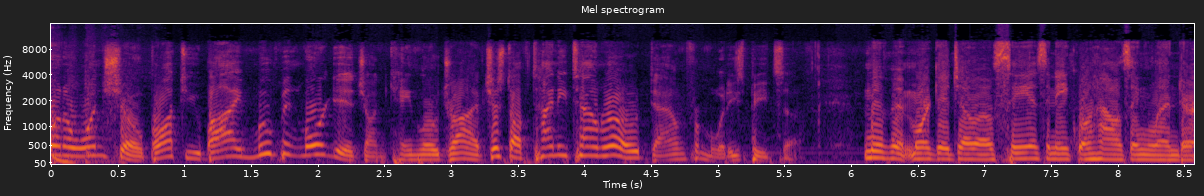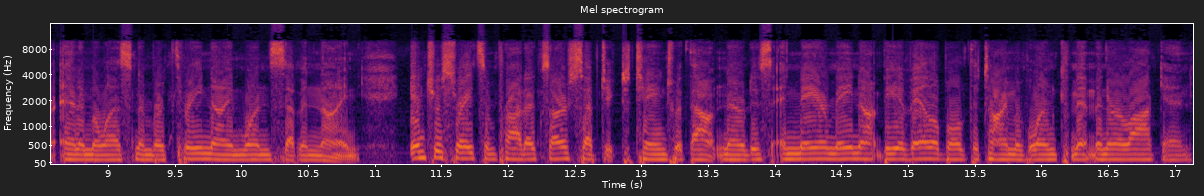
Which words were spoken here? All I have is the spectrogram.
101 show brought to you by Movement Mortgage on Canelo Drive, just off Tiny Town Road, down from Woody's Pizza. Movement Mortgage LLC is an equal housing lender, NMLS number 39179. Interest rates and products are subject to change without notice and may or may not be available at the time of loan commitment or lock-in.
